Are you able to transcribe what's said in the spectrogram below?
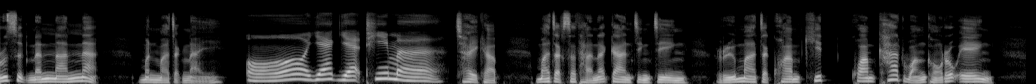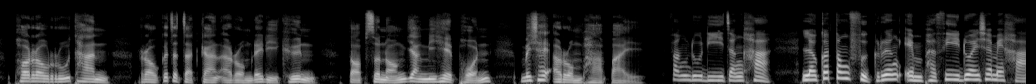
รู้สึกนั้นๆน่ะมันมาจากไหน อ๋อ แยกแยะที่มา ใช่ครับ มาจากสถานการณ์จริง ๆ หรือมาจากความคิด ความคาดหวังของเราเอง พอเรารู้ทัน เราก็จะจัดการอารมณ์ได้ดีขึ้น ตอบสนองอย่างมีเหตุผล ไม่ใช่อารมณ์พาไป ฟังดูดีจังค่ะ แล้วก็ต้องฝึกเรื่อง empathy ด้วยใช่ไหมคะ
